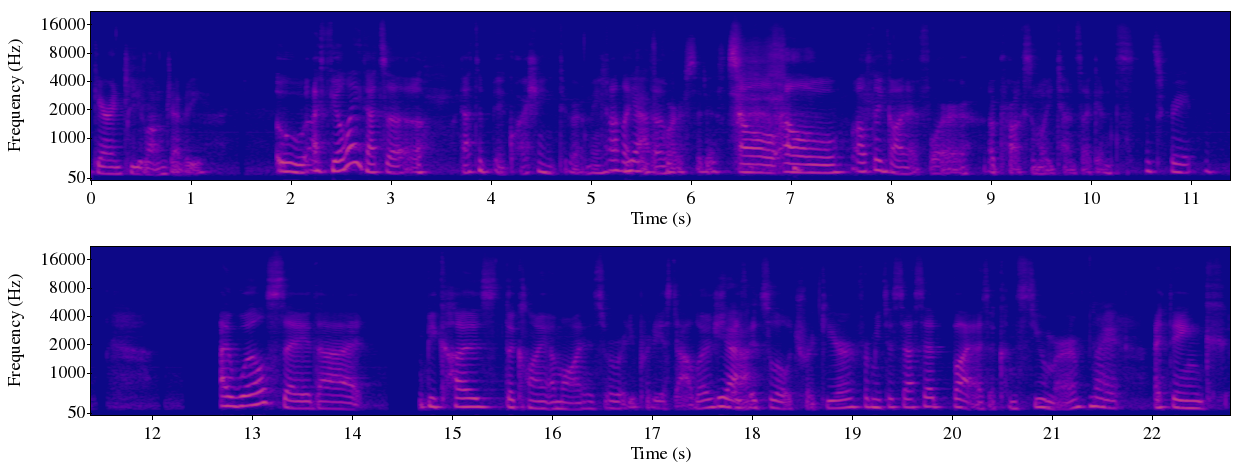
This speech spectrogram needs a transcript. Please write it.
guarantee longevity. oh I feel like that's a that's a big question you threw at me. I like yeah, it though. of course it is. I'll I'll I'll think on it for approximately 10 seconds. That's great. I will say that because the client I'm on is already pretty established, Yeah. it's, a little trickier for me to assess it. But as a consumer, Right. I think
